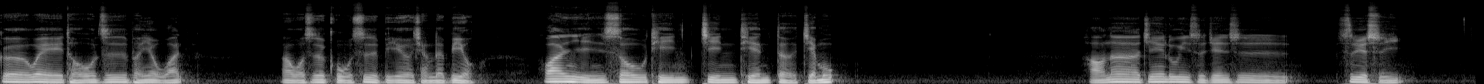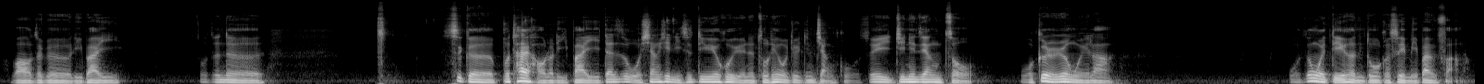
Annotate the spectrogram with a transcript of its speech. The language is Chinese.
各位投资朋友，晚啊！我是股市比尔强的 Bill，欢迎收听今天的节目。好，那今天录音时间是四月十一，好不好？这个礼拜一，说真的是个不太好的礼拜一，但是我相信你是订阅会员的，昨天我就已经讲过，所以今天这样走，我个人认为啦，我认为跌很多，可是也没办法嘛。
